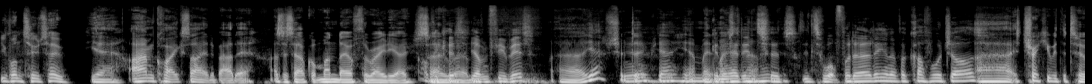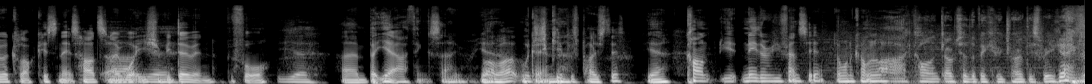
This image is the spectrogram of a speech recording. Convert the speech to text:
you've gone two two. Yeah, I'm quite excited about it. As I say, I've got Monday off the radio, so I'll be um, you having a few beers? uh, yeah, should do. Yeah, yeah. Make the Going to head of it, I into, think. into Watford early and have a couple of jars? Uh, it's tricky with the two o'clock, isn't it? It's hard to know Ah, what you should be doing before. yeah. Um, but yeah, I think so. Yeah. All right, we'll we'll just keep there. us posted. Yeah. Can't. You, neither of you fancy it? Don't want to come along? Oh, I can't go to the Vicarage Road this weekend.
